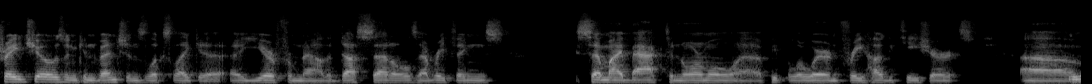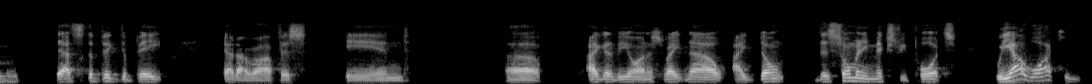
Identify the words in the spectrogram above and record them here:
trade shows and conventions looks like a, a year from now. The dust settles, everything's semi back to normal. Uh, people are wearing free hug T-shirts. Um, That's the big debate at our office, and uh, I got to be honest right now. I don't. There's so many mixed reports. We are watching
